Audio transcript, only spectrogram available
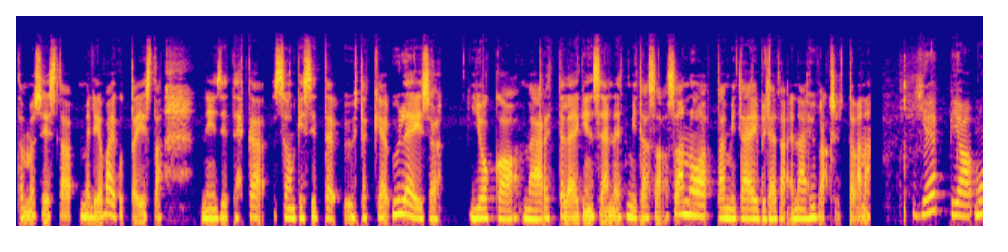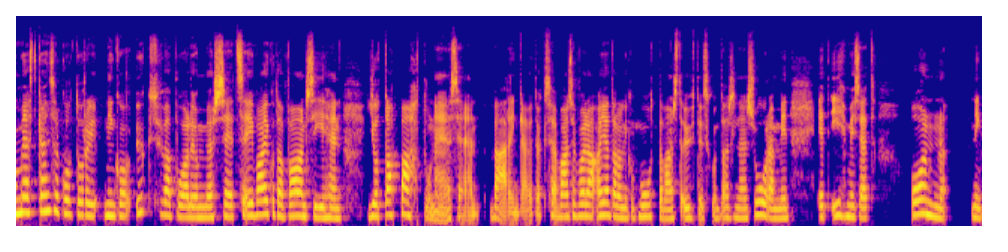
tämmöisistä mediavaikuttajista, niin sitten ehkä se onkin sitten yhtäkkiä yleisö, joka määritteleekin sen, että mitä saa sanoa tai mitä ei pidetä enää hyväksyttävänä. Jep, ja mun mielestä cancel-kulttuuri, niin yksi hyvä puoli on myös se, että se ei vaikuta vaan siihen jo tapahtuneeseen väärinkäytökseen, vaan se voidaan ajatella niin muuttavan sitä yhteiskuntaa silleen suuremmin, että ihmiset on niin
